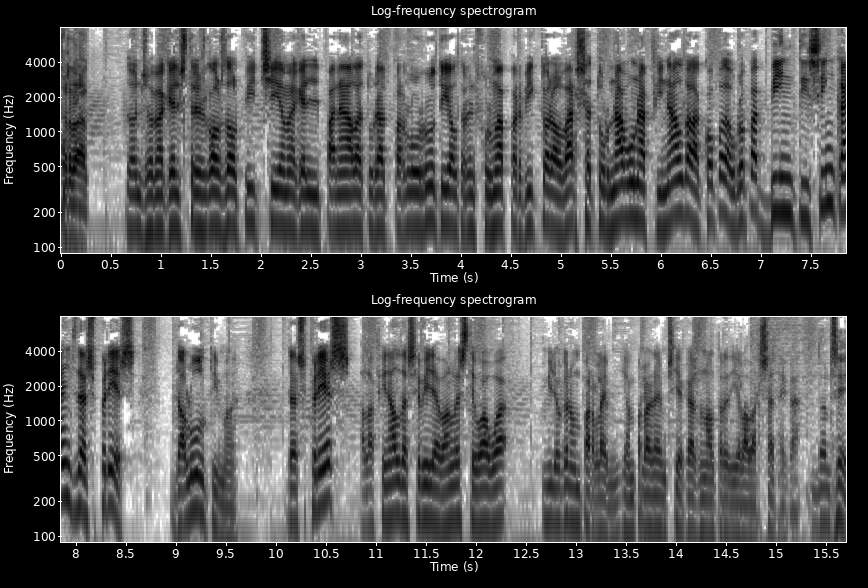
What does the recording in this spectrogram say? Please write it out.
Verdad. Doncs amb aquells tres gols del Pichi, amb aquell penal aturat per l'Urruti i el transformat per Víctor, el Barça tornava a una final de la Copa d'Europa 25 anys després de l'última. Després, a la final de Sevilla davant l'Esteuagua, millor que no en parlem, ja en parlarem si a cas un altre dia a la Barçateca. Doncs sí,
